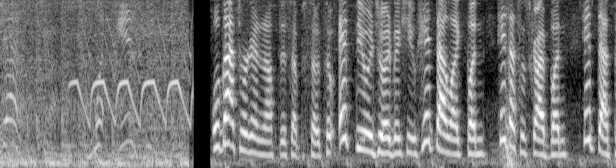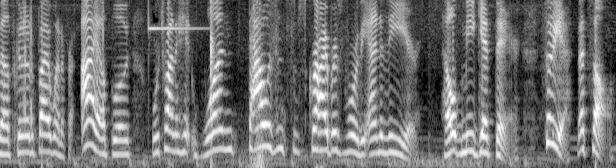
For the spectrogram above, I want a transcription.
Shadow, what is he? Well, that's where we're getting off this episode. So if you enjoyed, make sure you hit that like button, hit that subscribe button, hit that bell to get notified whenever I upload. We're trying to hit 1,000 subscribers before the end of the year. Help me get there. So yeah, that's all.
